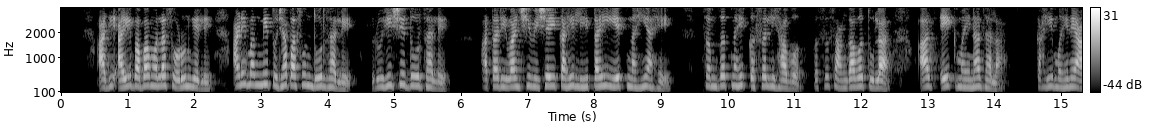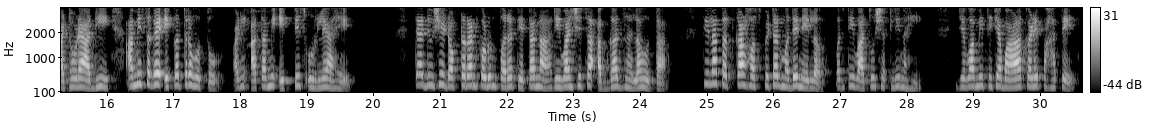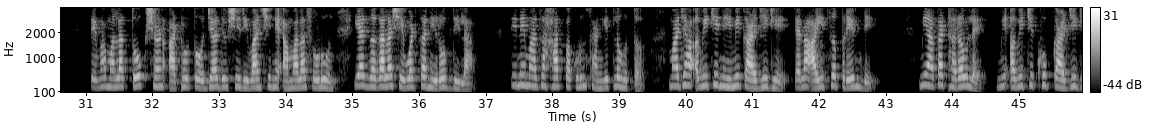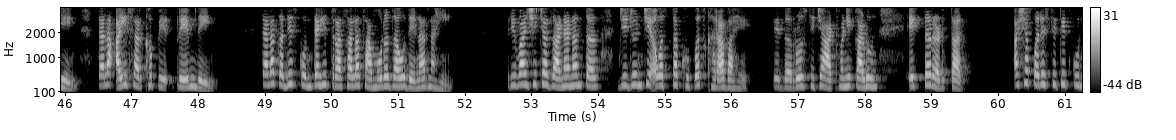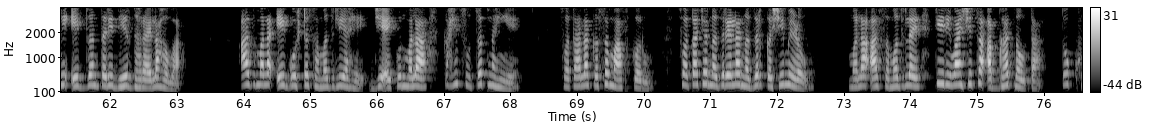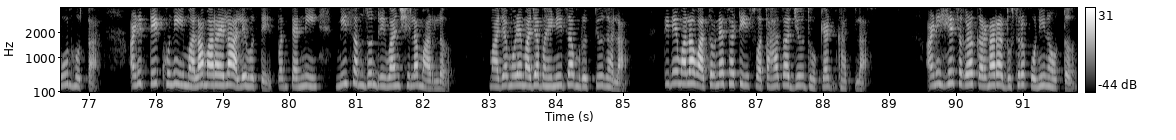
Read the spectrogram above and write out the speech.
आधी आई बाबा मला सोडून गेले आणि मग मी तुझ्यापासून दूर झाले. रुहीशी दूर झाले. आता रिवांशीविषयी काही लिहिताही येत नाही आहे. समजत नाही कसं लिहावं कसं सांगावं तुला. आज एक महिना झाला. काही महिने आठवड्याआधी आम्ही सगळे एकत्र होतो आणि आता मी एकटीच उरले आहे. त्या दिवशी डॉक्टरांकडून परत येताना रिवांशीचा अपघात झाला होता. तिला तत्काळ हॉस्पिटलमध्ये नेलं पण ती वाचू शकली नाही. जेव्हा मी तिच्या बाळाकडे पाहते तेव्हा मला तो क्षण आठवतो ज्या दिवशी रिवांशीने आम्हाला सोडून या जगाला शेवटचा निरोप दिला. तिने माझा हात पकडून सांगितलं होतं माझ्या अवीची नेहमी काळजी घे त्याला आईचं प्रेम दे. मी आता ठरवलंय मी अवीची खूप काळजी घेईन. त्याला आईसारखं पे प्रेम देईन. त्याला कधीच कोणत्याही त्रासाला सामोरं जाऊ देणार नाही. रिवांशीच्या जाण्यानंतर जिजूंची अवस्था खूपच खराब आहे. ते दररोज तिच्या आठवणी काढून एकटं रडतात. अशा परिस्थितीत कुणी एकजण तरी धीर धरायला हवा. आज मला एक गोष्ट समजली आहे जी ऐकून मला काही सुचत नाही आहे स्वतःला कसं माफ करू? स्वतःच्या नजरेला नजर कशी मिळवू? मला आज समजलंय की रिवांशीचा अपघात नव्हता तो खून होता. आणि ते खुनी मला मारायला आले होते पण त्यांनी मी समजून रिवांशीला मारलं. माझ्यामुळे माझ्या बहिणीचा मृत्यू झाला. तिने मला वाचवण्यासाठी स्वतःचा जीव धोक्यात घातला. आणि हे सगळं करणारा दुसरं कोणी नव्हतं.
